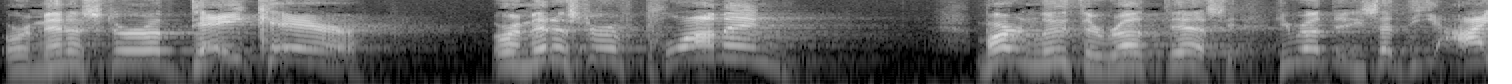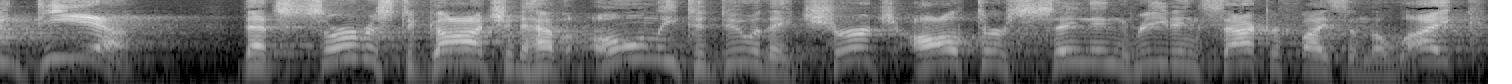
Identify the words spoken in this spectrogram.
or a minister of daycare, or a minister of plumbing. Martin Luther wrote this. He wrote that he said, The idea that service to God should have only to do with a church altar, singing, reading, sacrifice, and the like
